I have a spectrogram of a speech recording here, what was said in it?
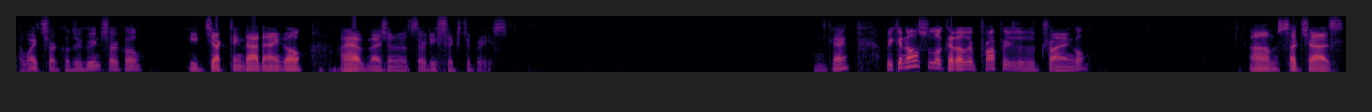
the white circle to the green circle, ejecting that angle, I have measurement of 36 degrees. Okay, we can also look at other properties of the triangle, um, such as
